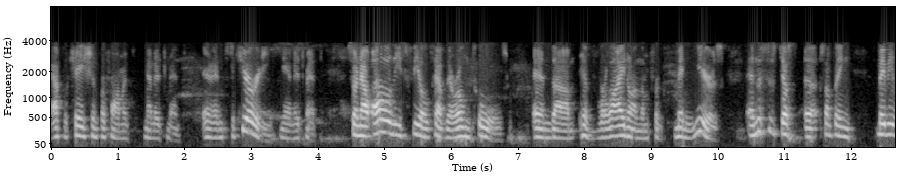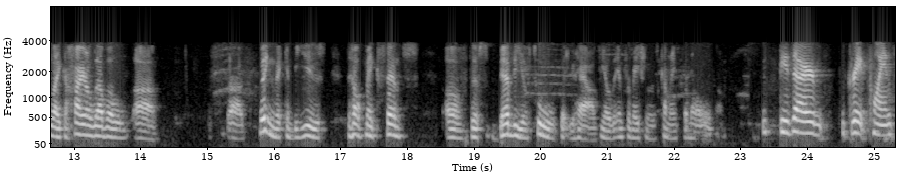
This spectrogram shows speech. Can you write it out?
application performance management, and in security management. So now all of these fields have their own tools and um, have relied on them for many years. And this is just uh, something maybe like a higher level uh, uh, thing that can be used to help make sense of this bevy of tools that you have, you know, the information that's coming from all of them. These are great points,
